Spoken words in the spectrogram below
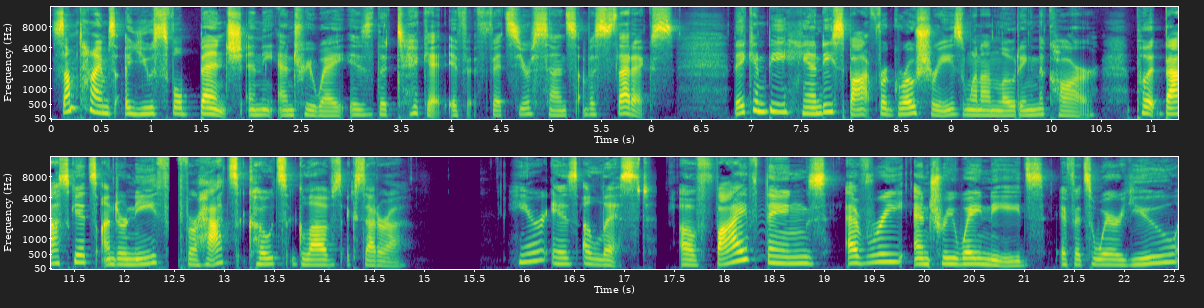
Sometimes a useful bench in the entryway is the ticket if it fits your sense of aesthetics. They can be handy spot for groceries when unloading the car. Put baskets underneath for hats, coats, gloves, etc. Here is a list of five things every entryway needs if it's where you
